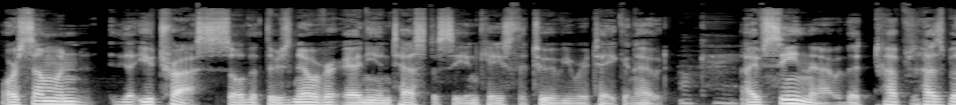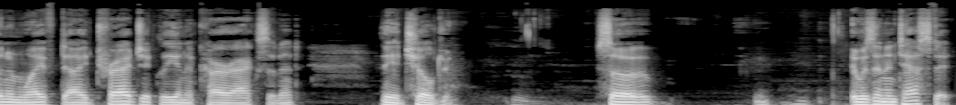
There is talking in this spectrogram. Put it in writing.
or someone that you trust so that there's never any intestacy in case the two of you were taken out. okay. I've seen that. The hu- husband and wife died tragically in a car accident. They had children. Hmm. So it was an intestate.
